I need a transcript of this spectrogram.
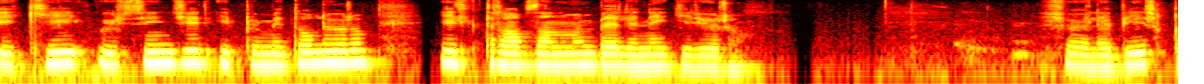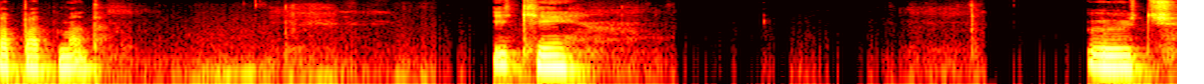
2 3 zincir ipimi doluyorum. İlk trabzanımın beline giriyorum. Şöyle bir kapatmadım. 2 3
